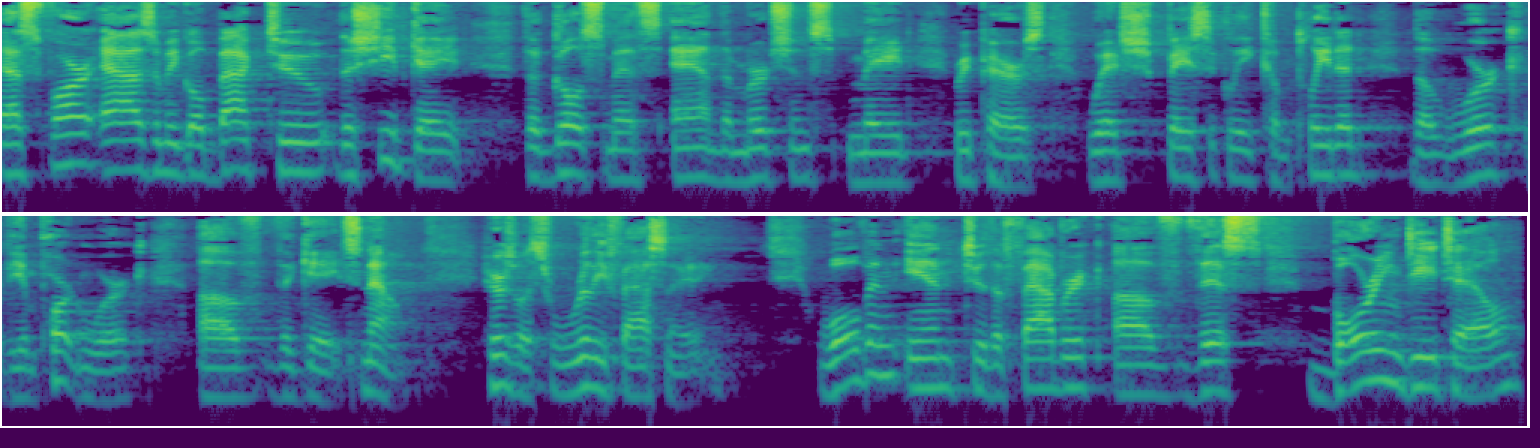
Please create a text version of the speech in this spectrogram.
as far as, and we go back to the sheep gate, the goldsmiths and the merchants made repairs, which basically completed the work, the important work of the gates. Now, here's what's really fascinating. Woven into the fabric of this boring detail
